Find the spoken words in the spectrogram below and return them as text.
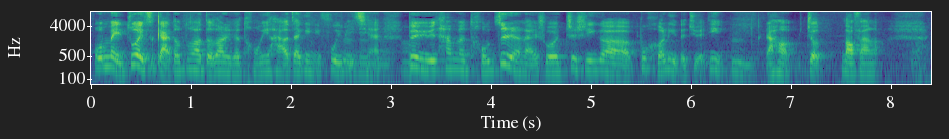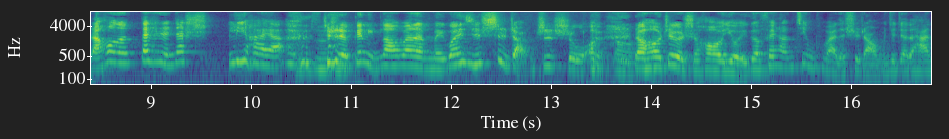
我每做一次改动都要得到你的同意，还要再给你付一笔钱。对于他们投资人来说，这是一个不合理的决定。嗯，然后就闹翻了。然后呢，但是人家是厉害呀，就是跟你闹翻了没关系，市长支持我。嗯然后这个时候有一个非常进步派的市长，我们就叫他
